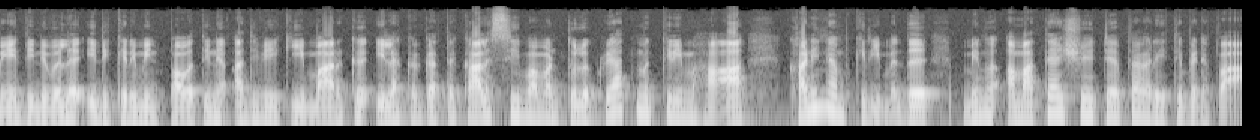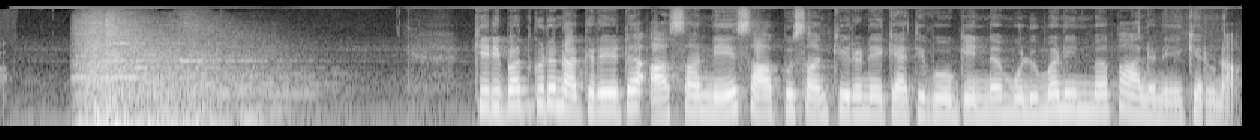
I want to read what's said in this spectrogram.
මේ දිනවල ඉදිකරමින් පවතින අධිවේගී මාර්ග ඉලක්කගත කාල සීමාවන් තුළ ක්‍රියාත්මක කිරීම හා කඩිනම් කිරීමද මෙම අමාත්‍යංශයට පැවරී තිබෙනවා. කිරිබත්ගොඩ නගරයට ආසන්නයේ සාප්පු සංකීර්ණයක ඇති වූ ගින්න මුළුමනින්ම පාලනය කෙරුණා.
